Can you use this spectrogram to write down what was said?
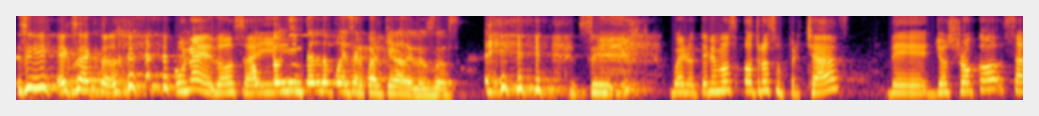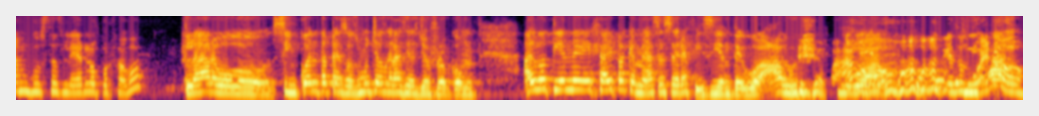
Sí, exacto. Una de dos ahí. Con Nintendo puede ser cualquiera de los dos. Sí. Bueno, tenemos otro superchat de Josh Rocco. Sam, ¿gustas leerlo, por favor? Claro, 50 pesos. Muchas gracias, Josh Rocco. Algo tiene Hypa que me hace ser eficiente. ¡Wow! Wow. Eso es bueno.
